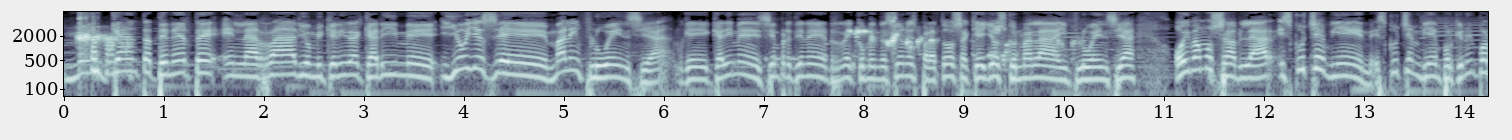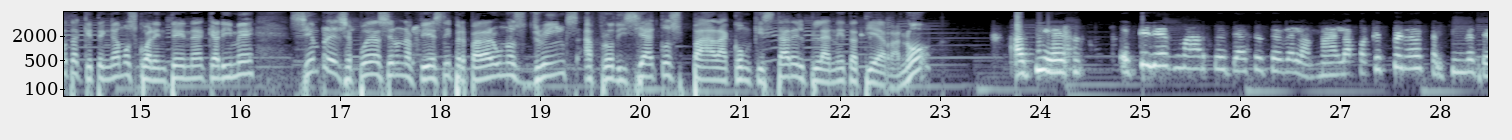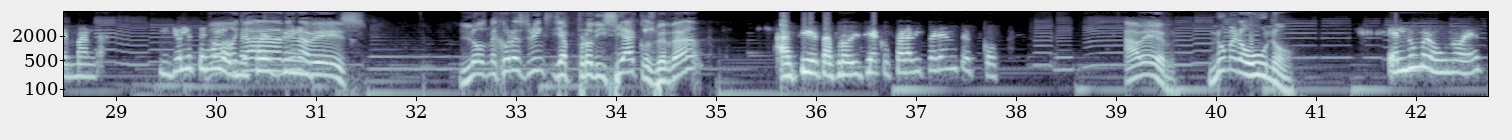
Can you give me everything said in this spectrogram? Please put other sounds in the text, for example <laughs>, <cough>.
Me <laughs> encanta tenerte en la radio, mi querida Karime. Y hoy es eh, mala influencia. que Karime siempre tiene recomendaciones para todos aquellos con mala influencia. Hoy vamos a hablar, escuchen bien, escuchen bien, porque no importa que tengamos cuarentena, Karime, siempre se puede hacer una fiesta y preparar unos drinks afrodisíacos para conquistar el planeta Tierra, ¿no? Así es. Es que ya es martes, ya se hace de la mala. ¿Para qué esperar hasta el fin de semana? Y yo le tengo No, los ya, mejores de drinks. una vez. Los mejores drinks y afrodisíacos, ¿verdad? Así es, afrodisíacos, para diferentes cosas. A ver, número uno. El número uno es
